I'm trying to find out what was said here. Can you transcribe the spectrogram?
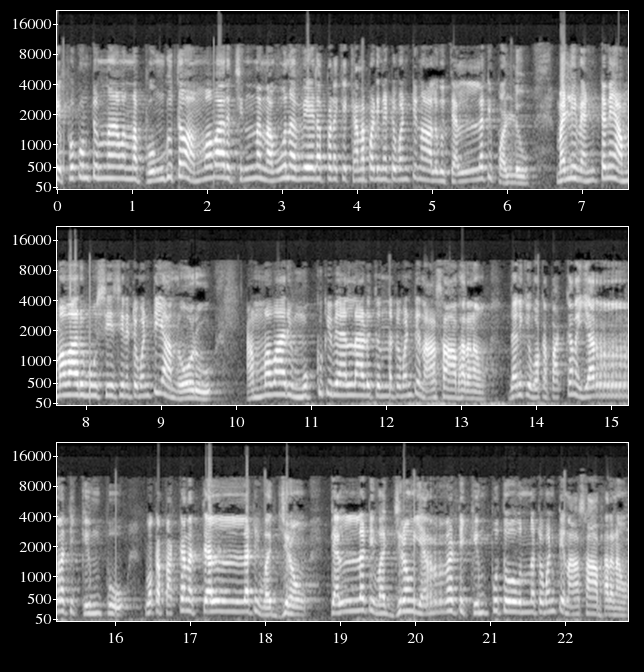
చెప్పుకుంటున్నామన్న పొంగుతో అమ్మవారు చిన్న నవ్వు నవ్వేటప్పటికి కనపడినటువంటి నాలుగు తెల్లటి పళ్ళు. మళ్ళీ వెంటనే అమ్మవారు మూసేసినటువంటి ఆ నోరు. అమ్మవారి ముక్కుకి వేళ్ళాడుతున్నటువంటి నాసాభరణం. దానికి ఒక పక్కన ఎర్రటి కెంపు ఒక పక్కన తెల్లటి వజ్రం. తెల్లటి వజ్రం ఎర్రటి కెంపుతో ఉన్నటువంటి నాసాభరణం.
